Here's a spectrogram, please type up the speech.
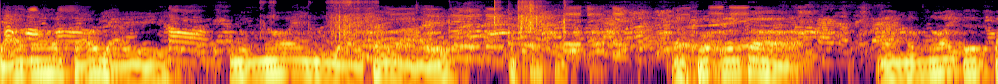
สาวน้อยสาวใหญ่หนุ่มน้อยหนุ่มใหญ่ทั้งหลายเอ่อผมเองก็หนุ่มน้อยเกินไป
